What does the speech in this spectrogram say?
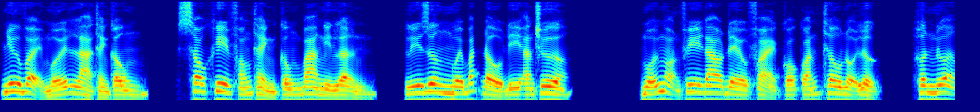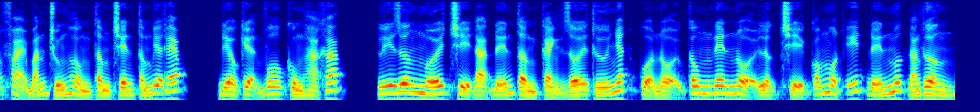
như vậy mới là thành công. Sau khi phóng thành công ba nghìn lần, Lý Dương mới bắt đầu đi ăn trưa. Mỗi ngọn phi đao đều phải có quán thâu nội lực, hơn nữa phải bắn chúng hồng tâm trên tấm bia thép, điều kiện vô cùng hà khắc. Lý Dương mới chỉ đạt đến tầng cảnh giới thứ nhất của nội công nên nội lực chỉ có một ít đến mức đáng thương,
